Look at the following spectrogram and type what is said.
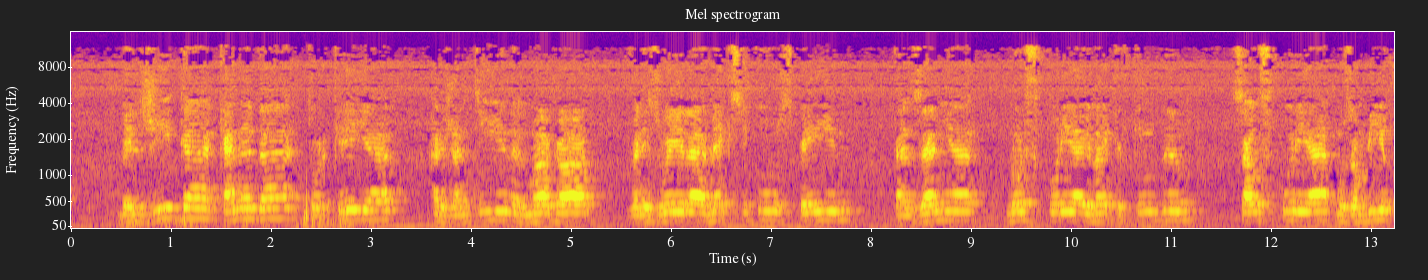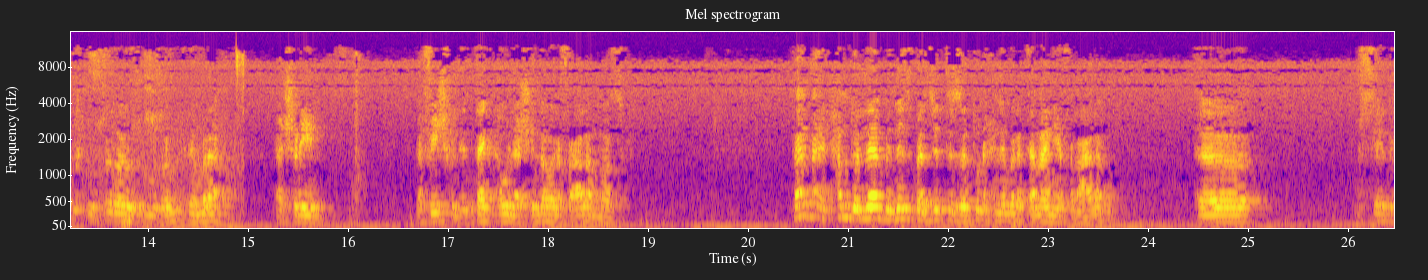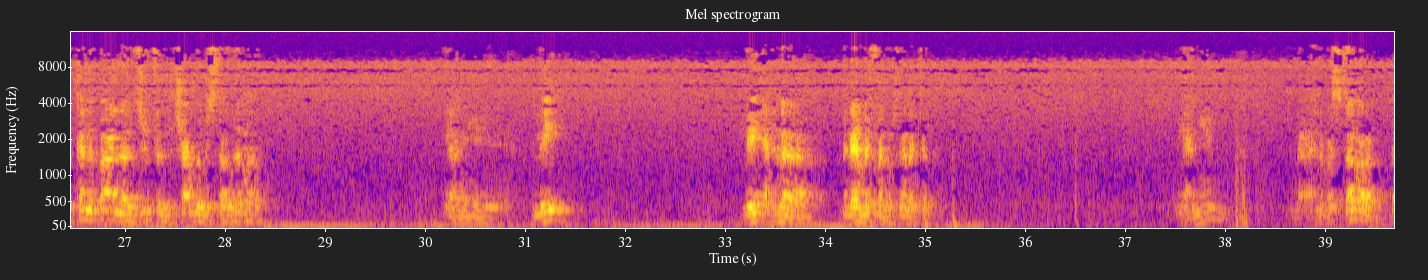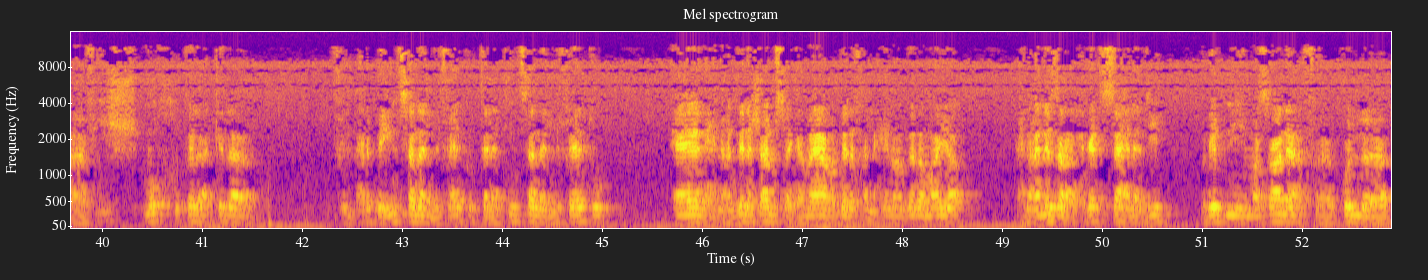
بلجيكا كندا تركيا ارجنتين المجر فنزويلا مكسيكو سبين تنزانيا North Korea United Kingdom South Korea موزمبيق وصلنا موزمبيق نمرة 20 مفيش في الإنتاج أول 20 دولة في العالم مصر طيب الحمد لله بالنسبة لزيت الزيتون إحنا نمرة 8 في العالم. أه بس نتكلم بقى على الزيوت اللي الشعب بيستخدمها. يعني ليه؟ ليه إحنا بنعمل في نفسنا كده؟ يعني أنا بستغرب ما فيش مخ طلع كده في ال 40 سنة اللي فاتوا ال 30 سنة اللي فاتوا قال إحنا عندنا شمس يا جماعة وعندنا فلاحين وعندنا مية إحنا هنزرع الحاجات السهلة دي ونبني مصانع في كل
